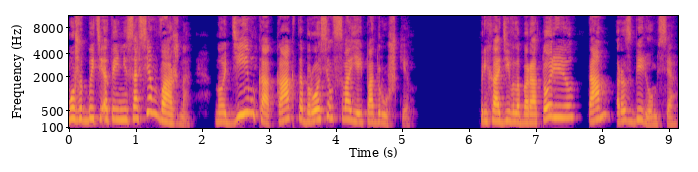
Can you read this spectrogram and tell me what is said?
Может быть, это и не совсем важно, но Димка как-то бросил своей подружке. Приходи в лабораторию, там разберемся.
